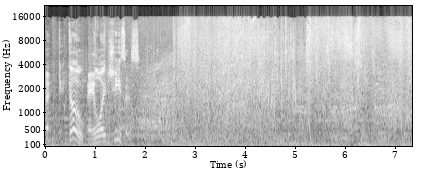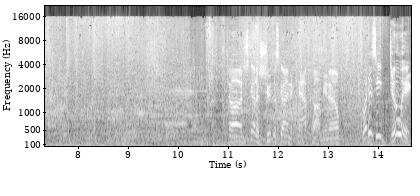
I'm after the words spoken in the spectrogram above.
Uh, go, Aloy, Jesus. Uh, just gotta shoot this guy in the Capcom, you know? What is he doing?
